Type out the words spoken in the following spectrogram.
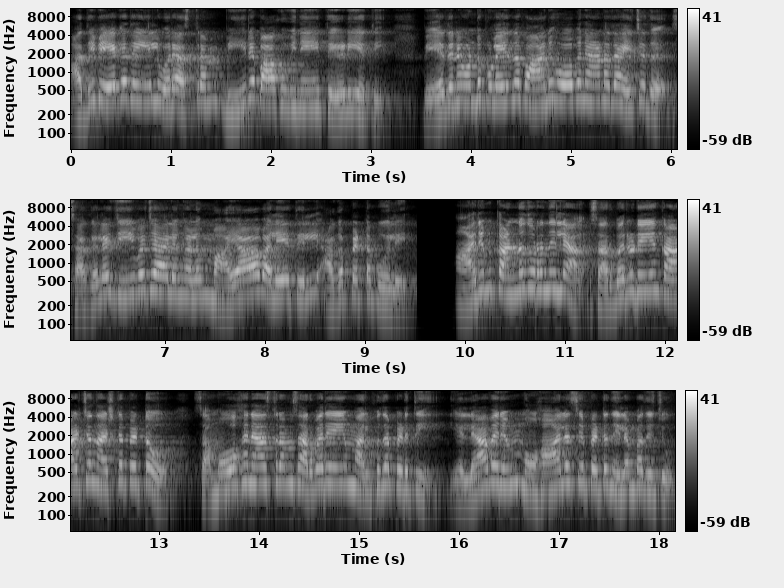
അതിവേഗതയിൽ ഒരസ്ത്രം വീരബാഹുവിനെ തേടിയെത്തി. വേദന കൊണ്ട് പുളയുന്ന ഭാനുകോപനാണത് അയച്ചത് സകല ജീവജാലങ്ങളും മായാവലയത്തിൽ അകപ്പെട്ട പോലെ. ആരും കണ്ണു തുറന്നില്ല. സർവരുടെയും കാഴ്ച നഷ്ടപ്പെട്ടോ? സമോഹനാസ്ത്രം സർവരെയും അത്ഭുതപ്പെടുത്തി. എല്ലാവരും മോഹാലസ്യപ്പെട്ട് നിലംപതിച്ചു.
